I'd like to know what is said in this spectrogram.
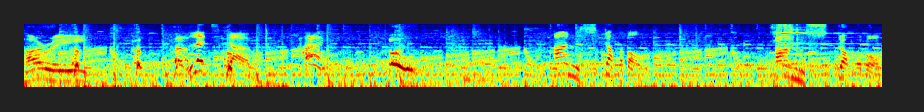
Hurry! Let's go! Unstoppable! Unstoppable!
